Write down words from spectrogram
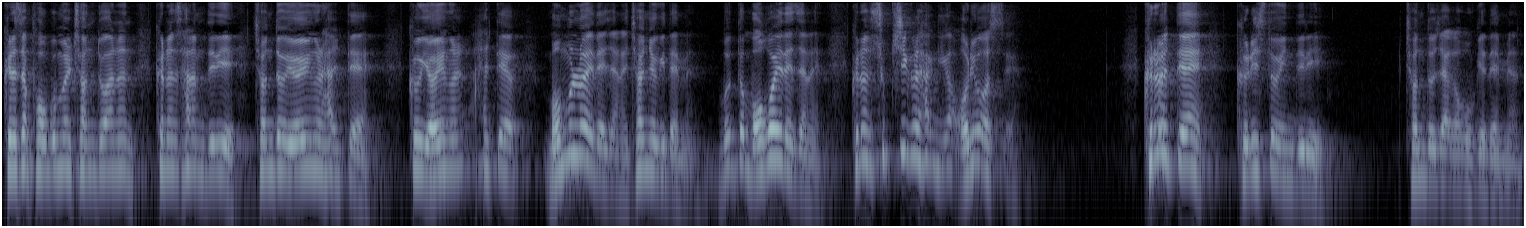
그래서 복음을 전도하는 그런 사람들이 전도 여행을 할 때 그 여행을 할 때 머물러야 되잖아요. 저녁이 되면 뭐 또 먹어야 되잖아요. 그런 숙식을 하기가 어려웠어요. 그럴 때 그리스도인들이 전도자가 오게 되면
